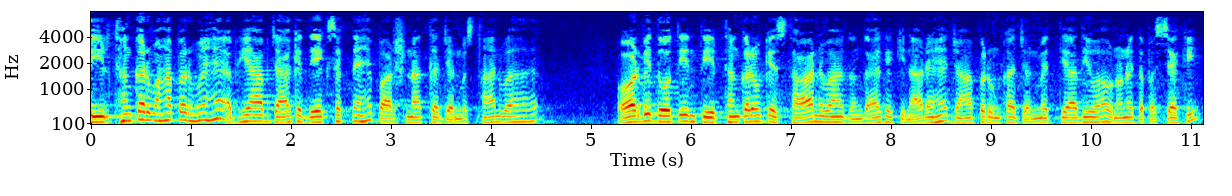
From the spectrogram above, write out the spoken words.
तीर्थंकर वहाँ पर हुए हैं। अभी आप जाके देख सकते हैं, पार्श्वनाथ का जन्म स्थान वह है। और भी दो तीन तीर्थंकरों के स्थान वहाँ गंगा के किनारे हैं, जहाँ पर उनका जन्म इत्यादि हुआ, उन्होंने तपस्या की।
